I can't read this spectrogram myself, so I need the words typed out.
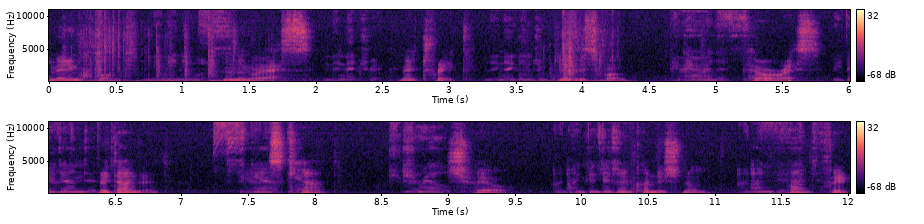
meaningful, meaningful, meaningless, meaningless, metric, negligible, negligible, perilous, redundant, scant, scant, shrill, shrill, unconditional, unconditional, unfit,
